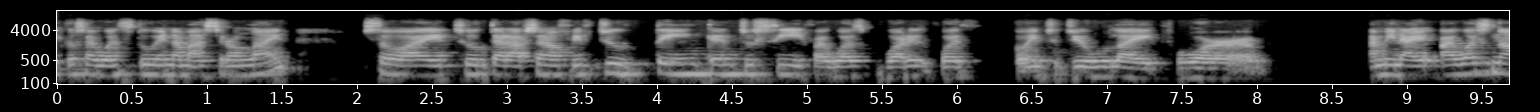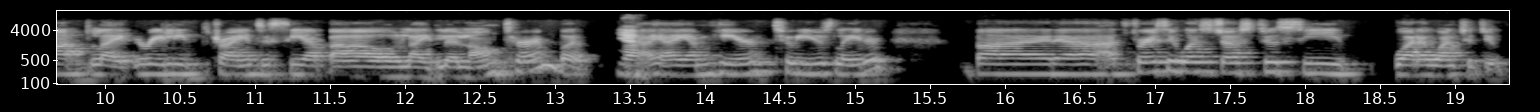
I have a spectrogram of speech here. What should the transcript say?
because I was doing a master online. So I took that option of leave to think and to see if I was what it was going to do like for I mean I, I was not like really trying to see about like the long term, but yeah, I, I am here two years later. But uh, at first it was just to see what I want to do.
